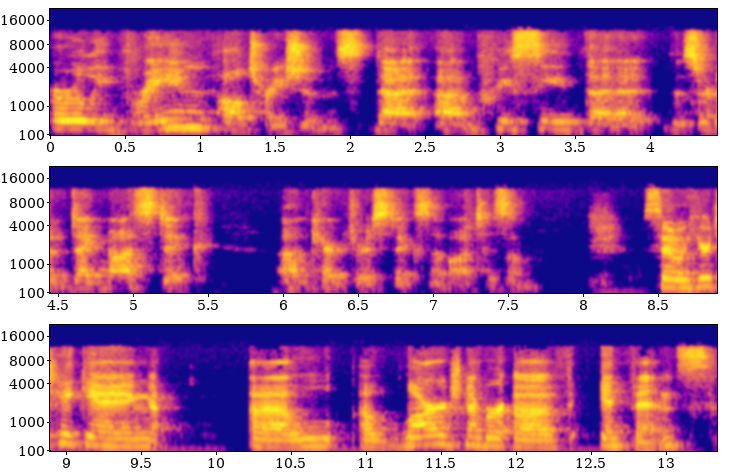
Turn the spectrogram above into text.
early brain alterations that um, precede the the sort of diagnostic um, characteristics of autism So you're taking a, a large number of infants,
